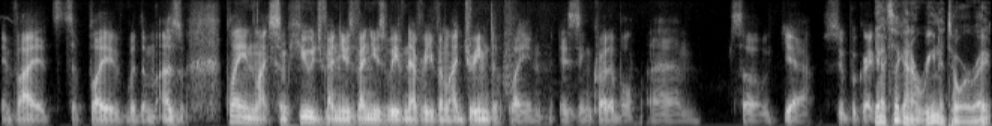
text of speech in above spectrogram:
invited to play with them as playing like some huge venues, venues we've never even like dreamed of playing, is incredible. Um, so yeah, super great. Yeah, it's like an arena tour, right?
